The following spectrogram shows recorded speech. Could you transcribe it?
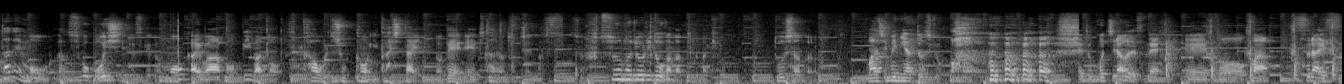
種もすごく美味しいんですけども今回はもうピーマンの香りと食感を生かしたいので、えーと、種を取っちゃいます。普通の料理動画になってるな今日。どうしたんだろう。真面目にやってます今日えっとこちらをですねえっ、とまあスライス、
